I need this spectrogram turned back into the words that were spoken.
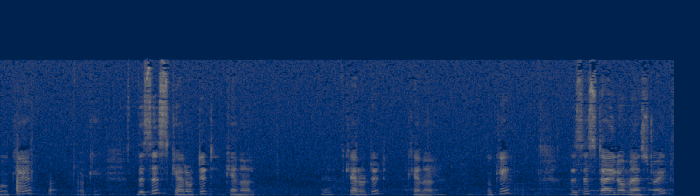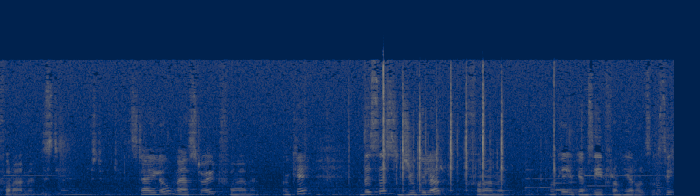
Okay. Okay. This is carotid canal. Mm. Carotid canal. Okay. This is stylomastoid foramen. Stylomastoid foramen. Okay. This is jugular foramen. Okay, you can see it from here also. See,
